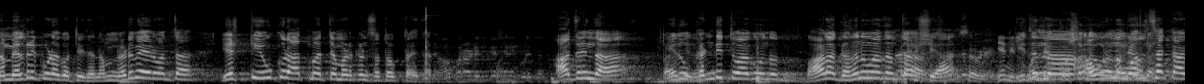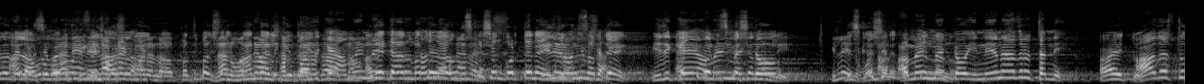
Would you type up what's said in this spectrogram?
ನಮ್ಮೆಲ್ಲರಿಗೂ ಕೂಡ ಗೊತ್ತಿದೆ. ನಮ್ಮ ನಡುವೆ ಇರುವಂಥ ಎಷ್ಟು ಯುವಕರು ಆತ್ಮಹತ್ಯೆ ಮಾಡ್ಕೊಂಡು ಸತ್ತೋಗ್ತಾ ಇದ್ದಾರೆ. ಆದ್ರಿಂದ ಇದು ಖಂಡಿತವಾಗೂ ಒಂದು ಬಹಳ ಗಹನವಾದಂತಹ ವಿಷಯ. ಇದನ್ನ ಅವ್ರನ್ನ ಹೊಲ್ಸಕ್ಕಾಗೋದಿಲ್ಲ ಇದಕ್ಕೆ ಅಮೆಂಡ್ಮೆಂಟ್ ನಾನು. ಇನ್ನೇನಾದ್ರೂ ತನ್ನಿ. ಆಯ್ತು. ಆದಷ್ಟು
